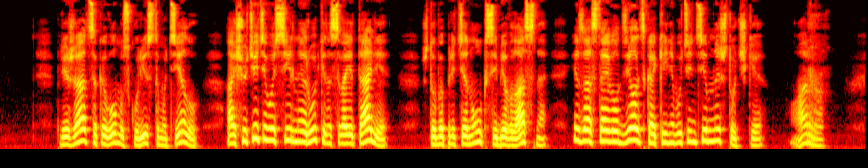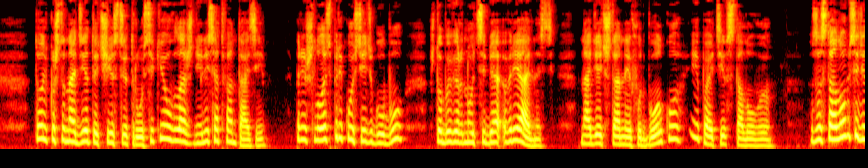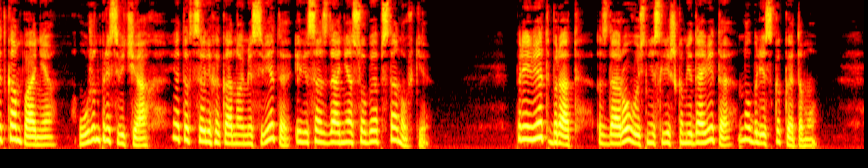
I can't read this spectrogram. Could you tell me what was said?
Прижаться к его мускулистому телу, ощутить его сильные руки на своей талии, чтобы притянул к себе властно и заставил делать какие-нибудь интимные штучки. Арр! Только что надетые чистые трусики увлажнились от фантазий. Пришлось прикусить губу, чтобы вернуть себя в реальность, надеть штаны и футболку и пойти в столовую. За столом сидит компания. Ужин при свечах. Это в целях экономии света или создания особой обстановки? «Привет, брат!» Здороваюсь не слишком ядовито, но близко к этому.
